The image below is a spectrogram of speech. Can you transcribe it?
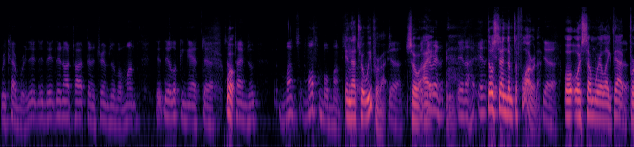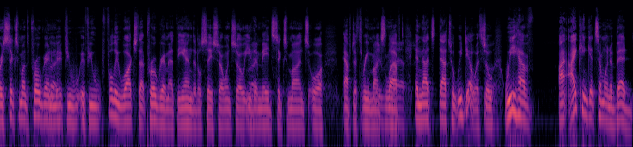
recovery. They, they, they're not talking in terms of a month. They're looking at uh, sometimes well, months, multiple months. and that's what we provide. Yeah. So But I, in, in a, in, they'll send them to Florida. Yeah. Or, or somewhere like that for a six month program. And Right. if you if you fully watch that program at the end, it'll say so and so either Right. made six months or after three months left, and that's that's what we deal with. So we have, I, I can get someone to bed.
